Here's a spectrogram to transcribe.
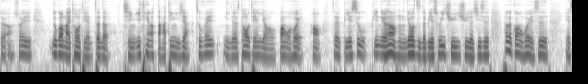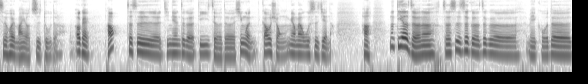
对啊，所以如果要买透天，真的请一定要打听一下，除非你的透天有管委会哦，在别墅别有那种很优质的别墅，一区一区的，其实它的管委会也是也是会蛮有制度的了。OK，好，这是今天这个第一则的新闻，高雄妙妙屋事件了。好，那第二则呢，则是这个这个美国的。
